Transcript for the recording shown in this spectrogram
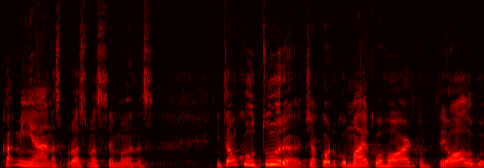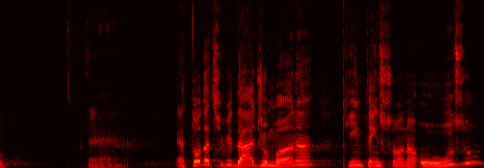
caminhar nas próximas semanas. Então, cultura, de acordo com Michael Horton, teólogo, é, é toda atividade humana que intenciona o uso,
